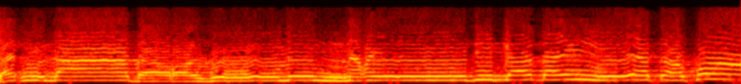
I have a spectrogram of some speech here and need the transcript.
فإذا برزوا من عندك بيت طائفة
